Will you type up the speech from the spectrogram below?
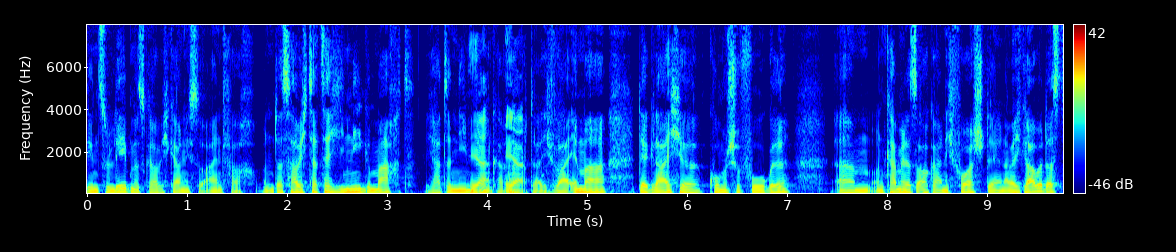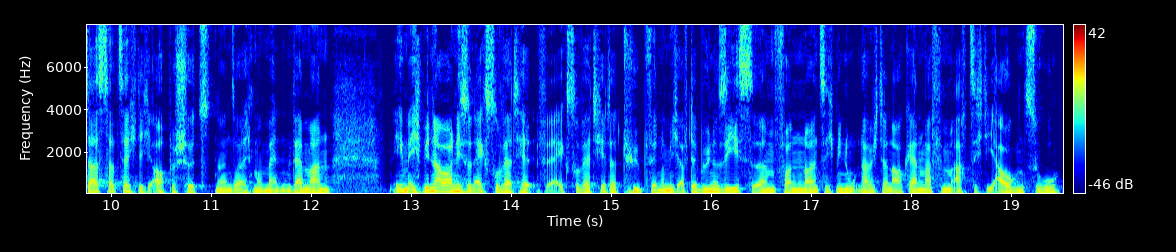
den zu leben ist, glaube ich, gar nicht so einfach. Und das habe ich tatsächlich nie gemacht. Ich hatte nie einen ja, Charakter. Ja. Ich war immer der gleiche komische Vogel ähm, und kann mir das auch gar nicht vorstellen. Aber ich glaube, dass das tatsächlich auch beschützt ne, in solchen Momenten. Wenn man Eben, ich bin aber auch nicht so ein extrovertier extrovertierter Typ. Wenn du mich auf der Bühne siehst, ähm, von 90 Minuten habe ich dann auch gerne mal 85 die Augen zu,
